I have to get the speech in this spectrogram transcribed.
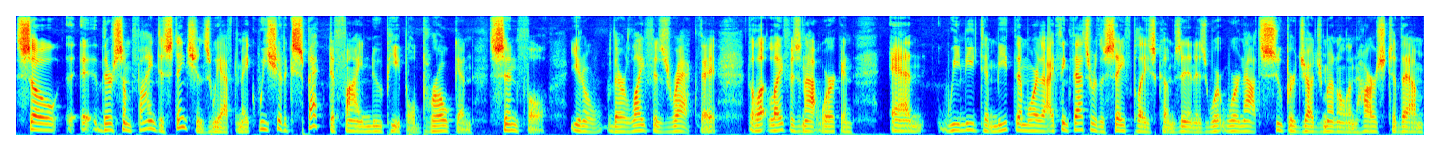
So uh, there's some fine distinctions we have to make. We should expect to find new people broken, sinful. You know, their life is wrecked. They, the life is not working, and we need to meet them where. I think that's where the safe place comes in. Is we're we're not super judgmental and harsh to them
